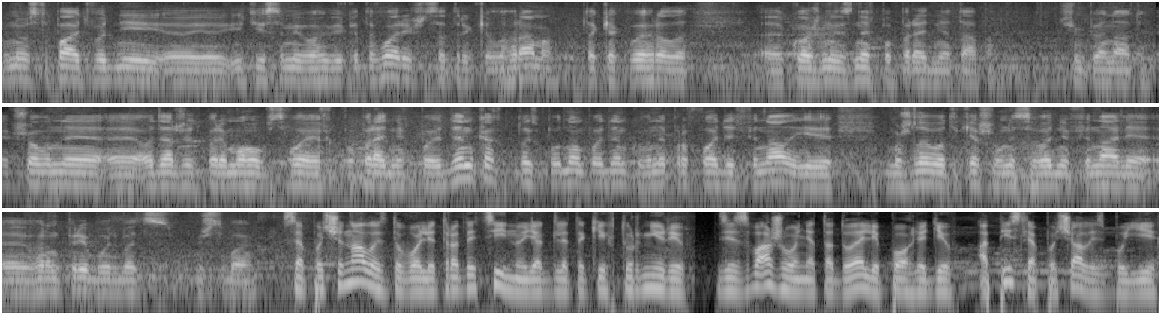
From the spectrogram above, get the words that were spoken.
Вони виступають в одній е, і тій самій ваговій категорії 63 кг, так як виграли кожний кожен з них попередні етапи чемпіонату. Якщо вони е, одержать перемогу в своїх попередніх поєдинках, тобто по одному поєдинку вони проходять фінал, і можливо таке, що вони сьогодні в фіналі е, в гран-прі будуть битися між собою. Все починалось доволі традиційно, як для таких турнірів, зі зважування та дуелі поглядів. А після почались бої.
